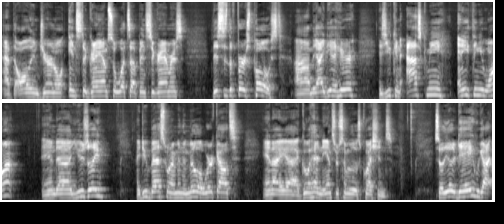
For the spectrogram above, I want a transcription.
at the All In Journal Instagram. So, what's up, Instagrammers? This is the first post. Um, the idea here is you can ask me anything you want, and uh, usually I do best when I'm in the middle of workouts and I uh, go ahead and answer some of those questions. So, the other day we got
